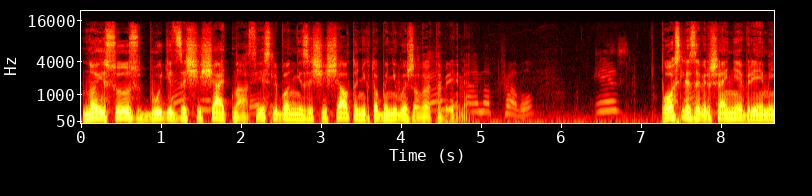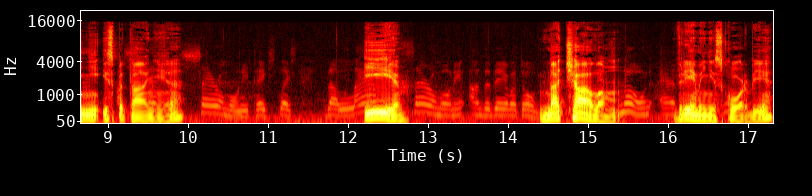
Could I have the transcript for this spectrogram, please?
но Иисус будет защищать нас. Если бы Он не защищал, то никто бы не выжил в это время. После завершения времени испытания и началом времени скорби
